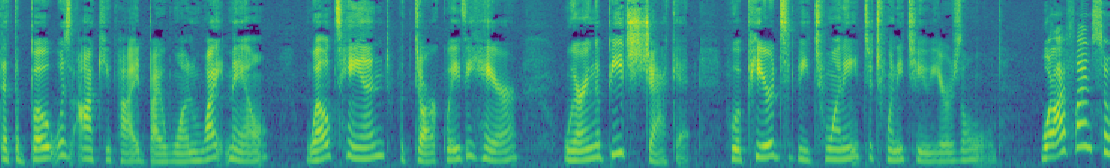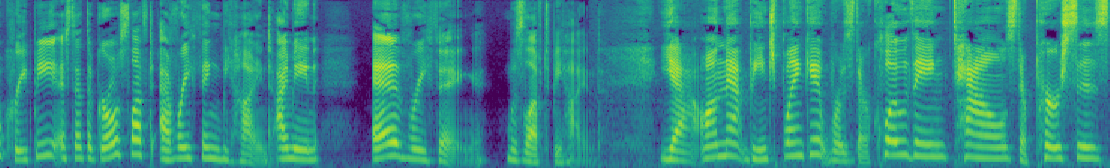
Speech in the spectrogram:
that the boat was occupied by one white male, well tanned with dark wavy hair, wearing a beach jacket, who appeared to be 20 to 22 years old. What I find so creepy is that the girls left everything behind. I mean, everything was left behind. Yeah, on that beach blanket was their clothing, towels, their purses,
